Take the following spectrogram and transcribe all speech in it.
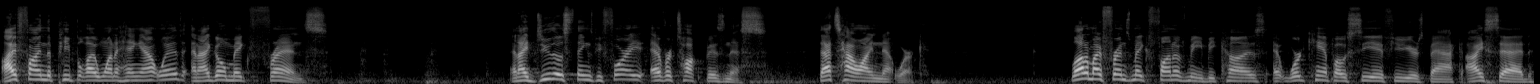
I find the people I want to hang out with and I go make friends. And I do those things before I ever talk business. That's how I network. A lot of my friends make fun of me because at WordCamp OC a few years back, I said,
